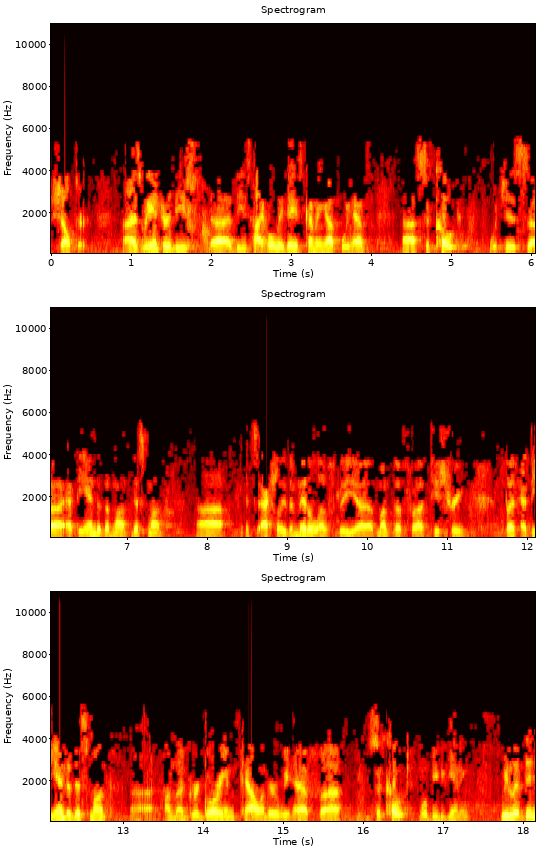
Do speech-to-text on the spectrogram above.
shelter. Uh, as we enter these uh, these high holy days coming up, we have uh, Sukkot, which is uh, at the end of the month. This month, uh, it's actually the middle of the month of Tishri, but at the end of this month, on the Gregorian calendar, we have Sukkot will be beginning. We lived in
